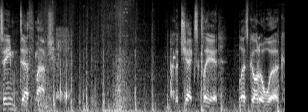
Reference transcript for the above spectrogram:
Team deathmatch. The check's cleared. Let's go to work.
